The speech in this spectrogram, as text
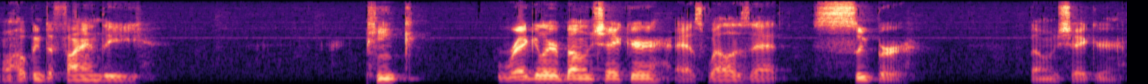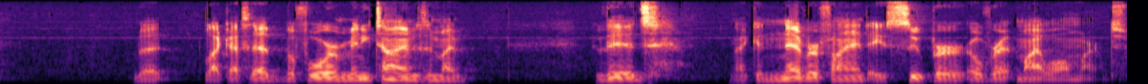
I'm hoping to find the pink regular bone shaker as well as that super bone shaker. But like I've said before many times in my vids, I can never find a super over at my Walmart.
